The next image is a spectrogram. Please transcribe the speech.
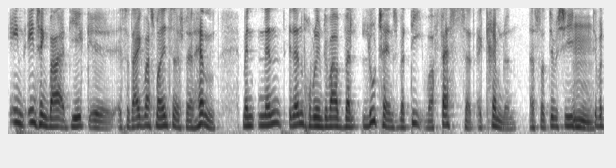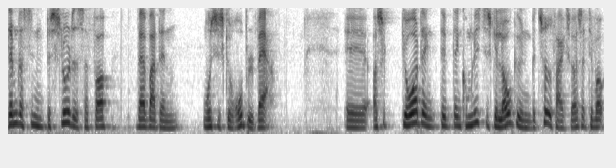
en, en ting var, at de ikke, øh, altså, der ikke var så meget international handel, men en anden, et andet problem, det var, at valutaens værdi var fastsat af Kremlen. Altså, det vil sige, Mm. det var dem, der sådan besluttede sig for, hvad var den russiske rubel værd. Øh, og så gjorde den, det, den kommunistiske lovgivning betød faktisk også, at det var,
